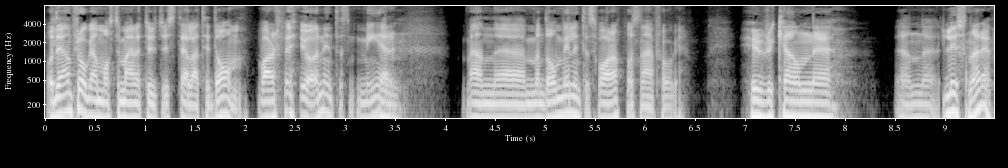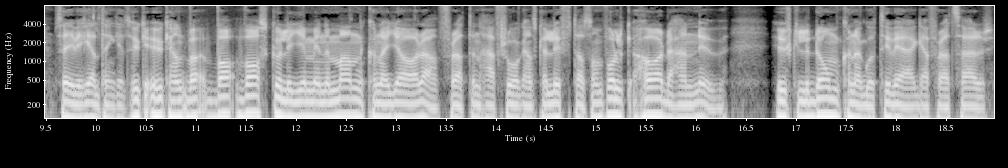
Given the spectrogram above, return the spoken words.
Och den frågan måste man naturligtvis ställa till dem. Varför gör ni inte mer? Mm. Men, eh, men de vill inte svara på sådana här frågor. Hur kan eh, en lyssnare, säger vi helt enkelt, hur, hur kan, vad, vad, vad skulle gemene man kunna göra för att den här frågan ska lyftas? Om folk hör det här nu, hur skulle de kunna gå tillväga för att så här,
